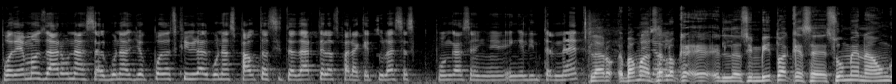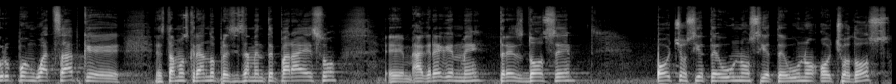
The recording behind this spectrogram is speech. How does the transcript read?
Podemos dar unas, algunas, yo puedo escribir algunas pautas y te dártelas para que tú las pongas en, en el internet. Claro, vamos a hacer lo que eh, les invito a que se sumen a un grupo en WhatsApp que estamos creando precisamente para eso. Eh, agréguenme 312 871 7182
